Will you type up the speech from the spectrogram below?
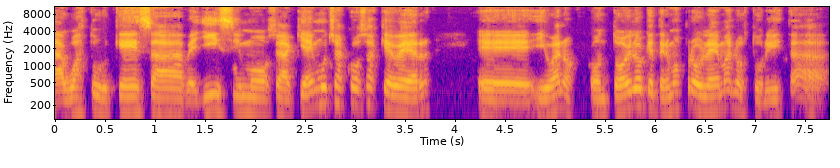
aguas turquesas, bellísimo, o sea, aquí hay muchas cosas que ver eh, y bueno, con todo lo que tenemos problemas, los turistas,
